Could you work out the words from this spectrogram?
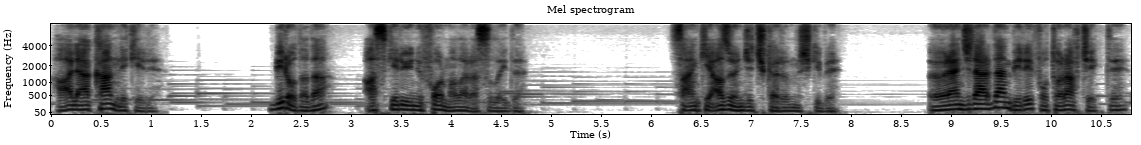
Hala kan lekeli. Bir odada askeri üniformalar asılıydı. Sanki az önce çıkarılmış gibi. Öğrencilerden biri fotoğraf çekti.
